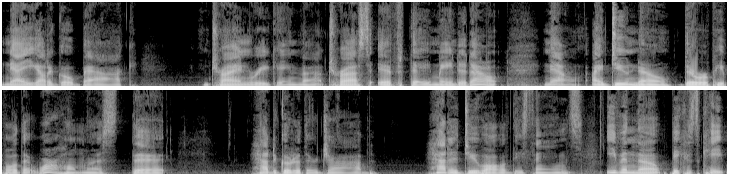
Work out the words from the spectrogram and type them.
Now you got to go back and try and regain that trust if they made it out. Now, I do know there were people that were homeless that had to go to their job, had to do all of these things, even though because Kate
